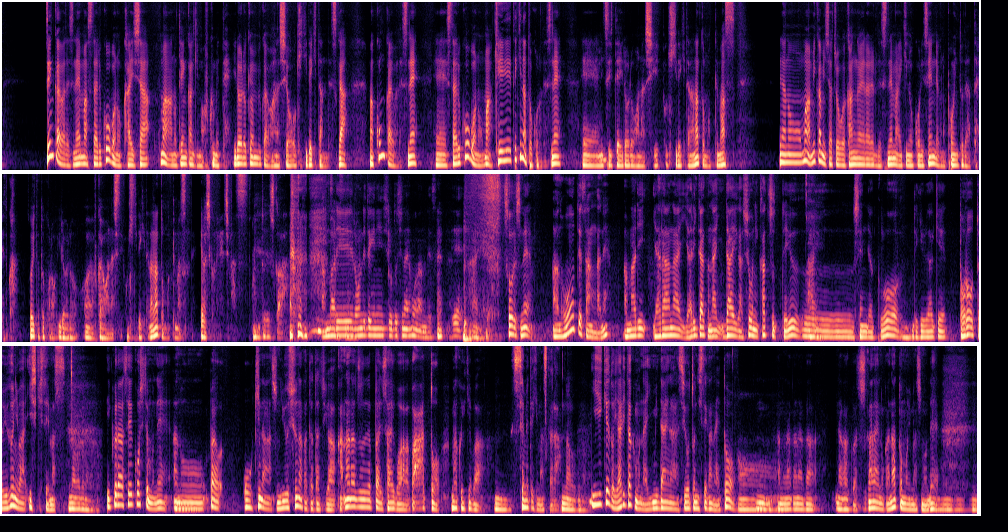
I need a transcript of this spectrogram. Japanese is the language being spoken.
前回はですね、まあ、スタイル工房の会社、まあ、あの転換期も含めていろいろ興味深いお話をお聞きできたんですが、まあ、今回はですね、えースタイル工房のまあ経営的なところですね、えーについていろいろお話お聞きできたらなと思ってます。であのまあ、三上社長が考えられるですね、まあ、生き残り戦略のポイントであったりとかそういったところいろいろあ深いお話お聞きできたらなと思ってますのでよろしくお願いします。本当ですか。あんまり論理的に仕事しない方なんですので、はい、そうですね。あの大手さんがね、あまりやらない、やりたくない、大が小に勝つっていう、はい戦略をできるだけ取ろうというふうには意識しています。なるほどなるほいくら成功してもね、あのやっぱり大きなその優秀な方たちが必ずやっぱり最後はバーッとうまくいけばど、うん、攻めてきますから。なるほどなるほど。いいけどやりたくもないみたいな仕事にしていかないと、うんあのなかなか長くは続かないのかなと思いますので、うんうん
